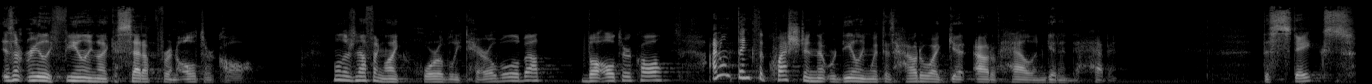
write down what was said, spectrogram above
isn't really feeling like a setup for an altar call. Well, there's nothing like horribly terrible about the altar call. I don't think the question that we're dealing with is how do I get out of hell and get into heaven? The stakes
